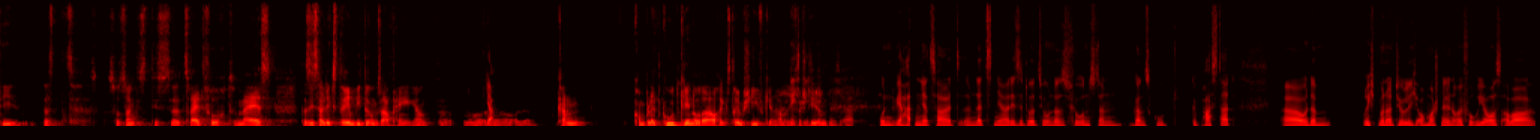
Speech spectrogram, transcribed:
die, das sozusagen das, das äh, Zweitfrucht Mais, das ist halt extrem witterungsabhängig und äh, ja. kann komplett gut gehen oder auch extrem schief gehen. Aber richtig, ich verstehe richtig, ja. Und wir hatten jetzt halt im letzten Jahr die Situation, dass es für uns dann ganz gut gepasst hat. und dann bricht man natürlich auch mal schnell in Euphorie aus, aber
